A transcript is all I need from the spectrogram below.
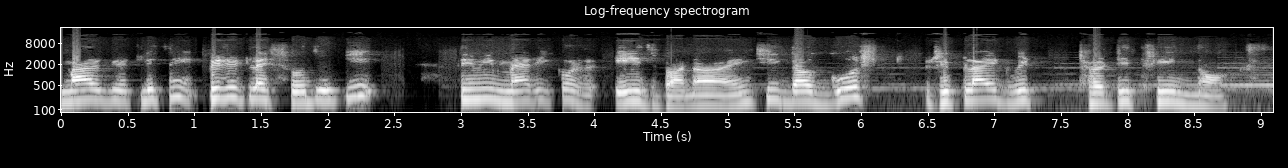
मार्गेटले चाहिँ स्पिरिटलाई सोध्यो कि तिमी म्यारीको एज भन है? The ghost replied with thirty three knocks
